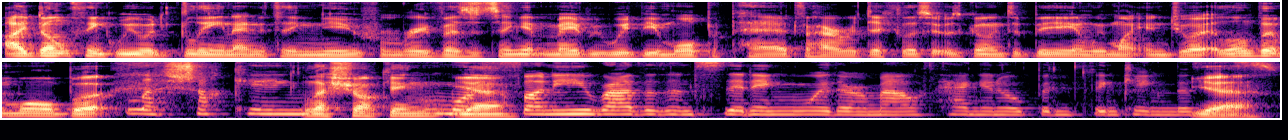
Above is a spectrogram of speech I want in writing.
I don't think we would glean anything new from revisiting it. Maybe we'd be more prepared for how ridiculous it was going to be and we might enjoy it a little bit more, but Less shocking. less shocking. more yeah. funny rather than sitting with our mouth hanging open thinking this Yeah. is,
